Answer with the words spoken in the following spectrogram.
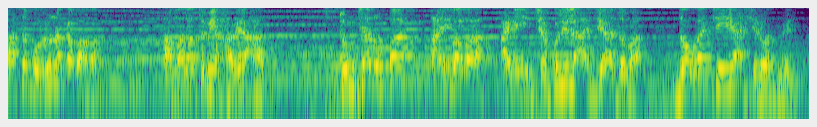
असं बोलू नका बाबा. आम्हाला तुम्ही हवे आहात. तुमच्या रूपात आई बाबा आणि छकुलीला आजी आजोबा दोघांचेही आशीर्वाद मिळेल.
